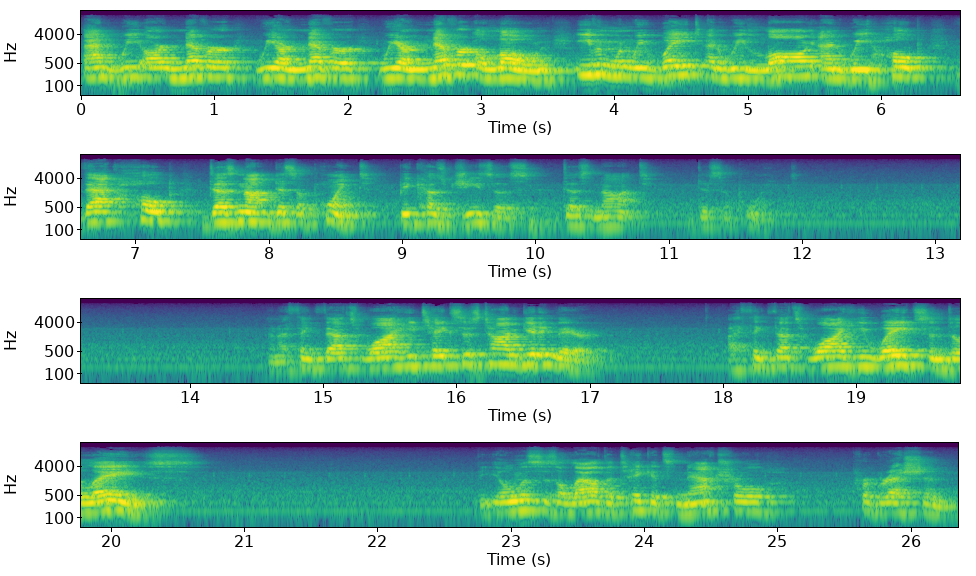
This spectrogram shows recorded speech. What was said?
and we are never, we are never, we are never alone. Even when we wait and we long and we hope, that hope does not disappoint because Jesus does not disappoint. And I think that's why he takes his time getting there. I think that's why he waits and delays the illness is allowed to take its natural progression,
